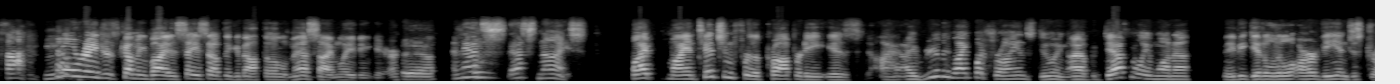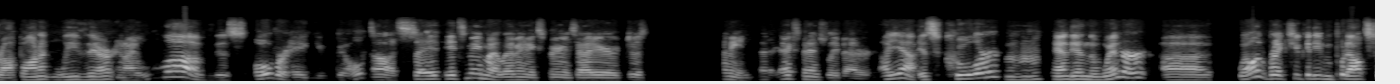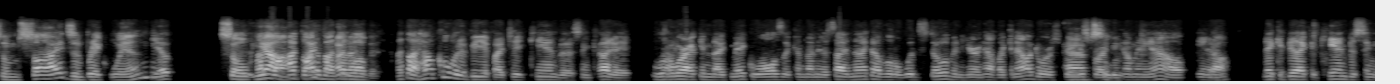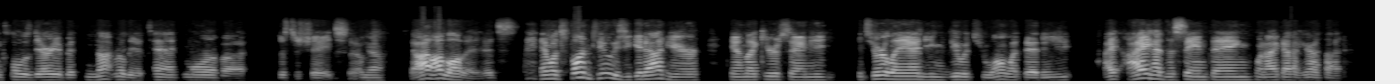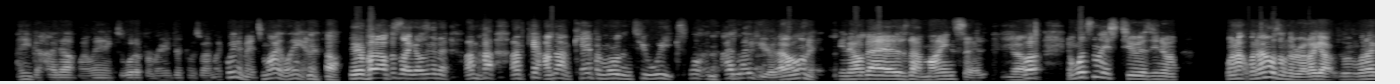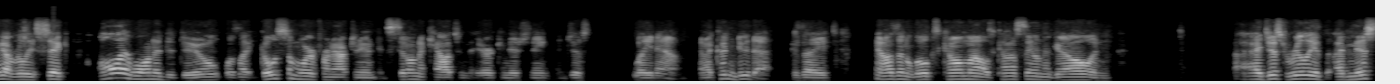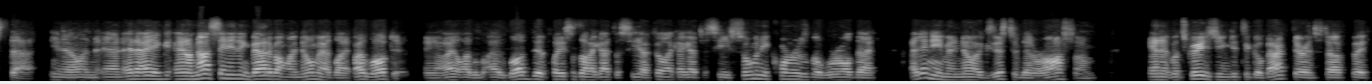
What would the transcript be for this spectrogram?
No ranger's coming by to say something about the little mess I'm leaving here yeah. and that's that's nice. My my intention for the property is I, I really like what Brian's doing. I definitely want to maybe get a little RV and just drop on it and leave there. And I love this overhang you built. Oh, it's it, it's made my living experience out here just, I mean, exponentially better. Uh, yeah, it's cooler, Mm-hmm. and in the winter, uh, well, it breaks. You could even put out some sides and break wind. Yep. So I yeah, thought- I thought about I that. love it. I thought, how cool would it be if I take canvas and cut it to where I can like make walls that come down the other side, and then I can have a little wood stove in here and have like an outdoor space where I Absolutely. can come hang out. You know, that could be like a canvas enclosed area, but not really a tent, more of a just a shade. So Yeah. I, I love it. It's and what's fun too is you get out here and like you were saying, you, it's your land. You can do what you want with it. And you, I, I had the same thing when I got here. I thought I need to hide out my land because what if a ranger comes by? I'm like, wait a minute, it's my land. Yeah. But I was like, I was gonna, I'm, I'm, camp- I'm not camping more than two weeks. Well, I live here. I own it. You know, that is that mindset. Yeah. Well, And what's nice too is, you know, when I when I was on the road, I got when I got really sick. All I wanted to do was like go somewhere for an afternoon and sit on a couch in the air conditioning and just lay down. And I couldn't do that because I, you know, I was in a low Tacoma. I was constantly on the go, and I just really I missed that, you know. And and and I and I'm not saying anything bad about my nomad life. I loved it. You know, I I, I loved the places that I got to see. I feel like I got to see so many corners of the world that I didn't even know existed that are awesome. And it, what's great is you can get to go back there and stuff. But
